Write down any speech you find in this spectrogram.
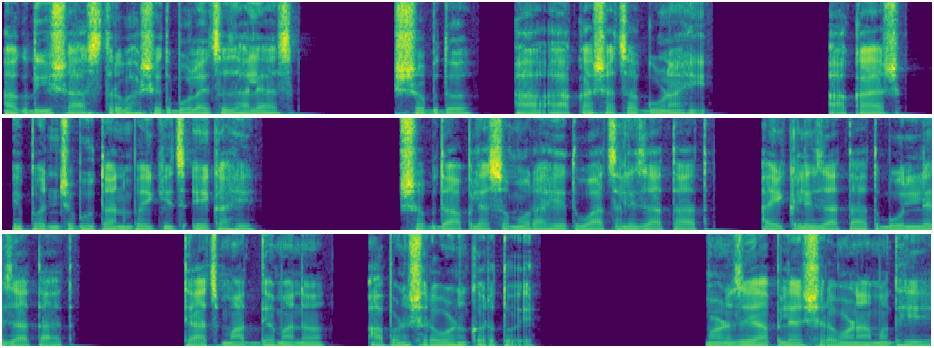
अगदी शास्त्र भाषेत बोलायचं झाल्यास शब्द हा आकाशाचा गुण आहे. आकाश हे पंचभूतांपैकीच एक आहे. शब्द आपल्यासमोर आहेत वाचले जातात ऐकले जातात बोलले जातात. त्याच माध्यमानं आपण श्रवण करतोय. म्हणजे आपल्या श्रवणामध्ये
